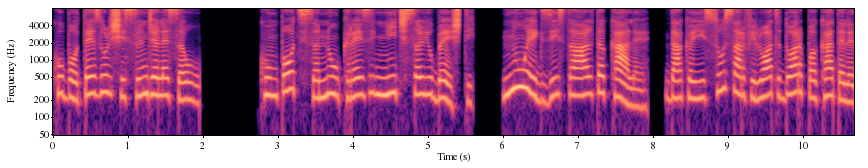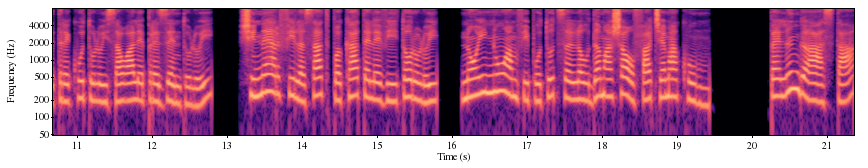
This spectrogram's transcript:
cu botezul și sângele său. Cum poți să nu crezi nici să-L iubești? Nu există altă cale. Dacă Isus ar fi luat doar păcatele trecutului sau ale prezentului, și ne-ar fi lăsat păcatele viitorului, noi nu am fi putut să-L lăudăm așa o facem acum. Pe lângă asta,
